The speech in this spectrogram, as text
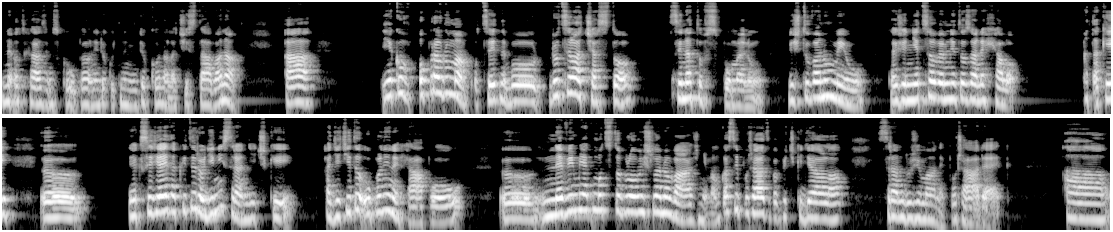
neodcházím z koupelny, dokud není dokonale čistá vana. A jako opravdu mám pocit, nebo docela často si na to vzpomenu, když tu vanu miju, takže něco ve mně to zanechalo. A taky, eh, jak se dělají takový ty rodinný srandičky a děti to úplně nechápou, nevím, jak moc to bylo myšleno vážně. Mamka si pořád z babičky dělala srandu, že má nepořádek a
